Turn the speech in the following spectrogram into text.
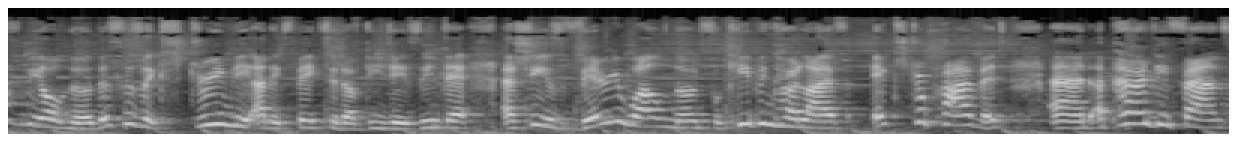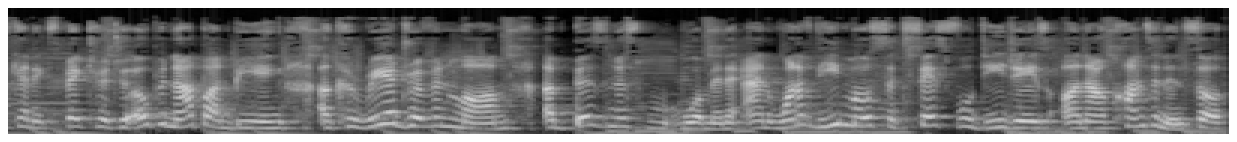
as we all know, this is extremely unexpected of DJ Zinhle as she is very well known for keeping her life extra private and apparently fans can expect her to open up on being a career-driven mom, a businesswoman and one of the most successful DJs on our continent. So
